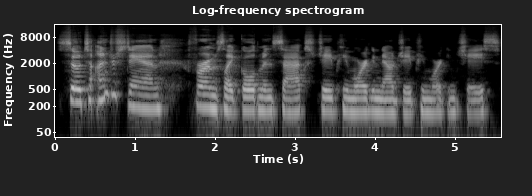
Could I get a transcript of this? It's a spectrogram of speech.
So, to understand firms like Goldman Sachs, JP Morgan, now JP Morgan Chase,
